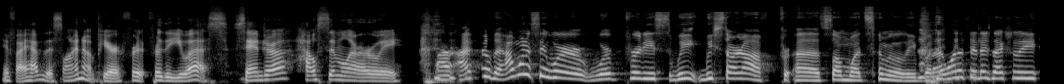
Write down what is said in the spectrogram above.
if I have this lineup here for, for the US. Sandra, how similar are we? I, I, feel that. I want to say we're we're pretty. We we start off uh, somewhat similarly, but I want to say there's actually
